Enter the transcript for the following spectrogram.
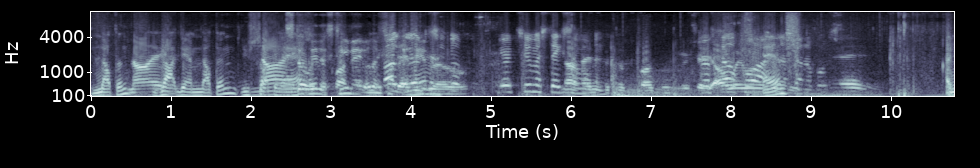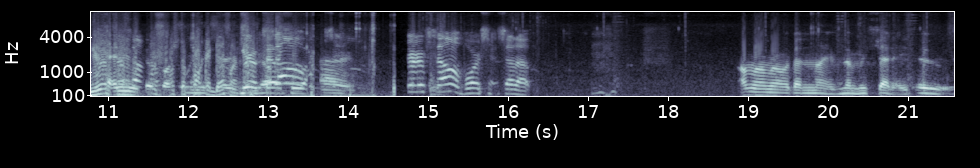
Nothing. Nine. Goddamn nothing. You suck Nine. ass. Still hit his teammate with a Oh, fucking good. hammer. Bro. You're two mistakes Nine in one. You're a Oh, fell wait, claw. wait, And? and a son of a bitch. Hey. And you're a Ten fell. with the What's the fucking difference? You're a Yeah. fell fool. Alright. You're a fell abortion. Shut up. I'm running around with that knife, the machete too.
